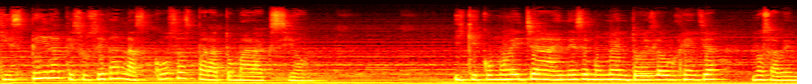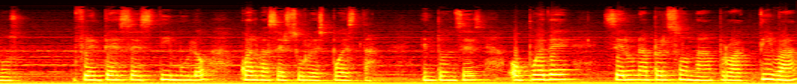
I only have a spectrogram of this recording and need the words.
que espera que sucedan las cosas para tomar acción. Y que como ella en ese momento es la urgencia, no sabemos frente a ese estímulo cuál va a ser su respuesta. Entonces, o puede ser una persona proactiva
